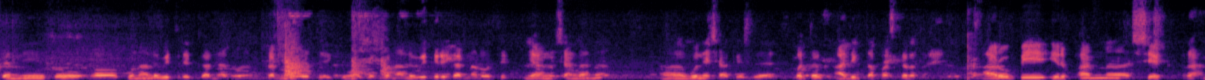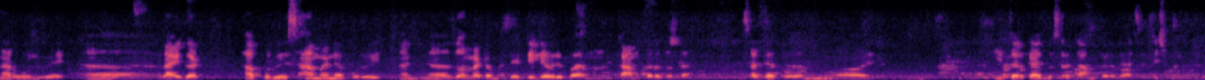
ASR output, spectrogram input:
त्यांनी तो कोणाला वितरित करणार हो- करणार होते किंवा ते कोणाला विक्री करणार होते या अनुषंगानं गुन्हे शाखेचे पथक अधिक तपास करत आहे. आरोपी इरफान शेख राहणार ओलवे रायगड. हा पूर्वी सहा महिन्यापूर्वी झोमॅटोमध्ये डिलिव्हरी बॉय म्हणून काम करत होता. सध्या तो इतर काय दुसरं काम करत आहे असं निष्पन्न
